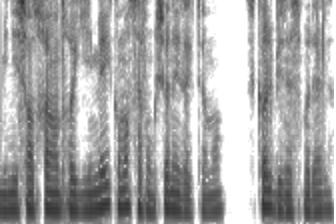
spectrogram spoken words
mini-centrale entre guillemets. Comment ça fonctionne exactement? C'est quoi le business model?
